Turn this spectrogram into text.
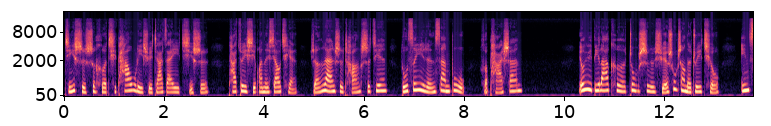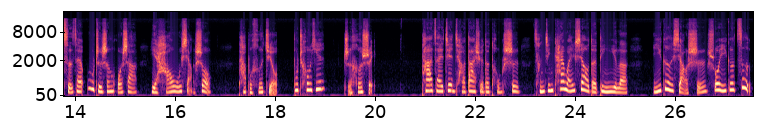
即使是和其他物理学家在一起时，他最喜欢的消遣。仍然是长时间独自一人散步和爬山。由于狄拉克重视学术上的追求，因此在物质生活上也毫无享受。他不喝酒，不抽烟，只喝水。他在剑桥大学的同事曾经开玩笑地定义了一个小时说一个字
